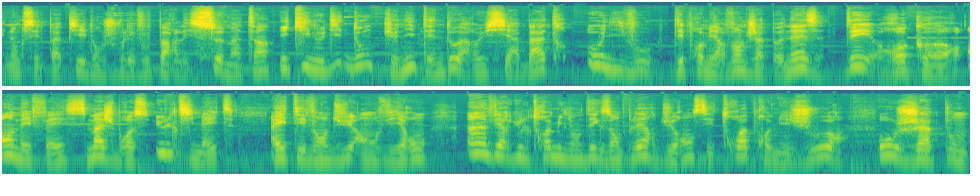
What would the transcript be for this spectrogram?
Et donc c'est le papier dont je voulais vous parler ce matin. Et qui nous dit donc que Nintendo a réussi à battre au niveau des premières ventes japonaises des records. En effet, Smash Bros Ultimate a été vendu à environ 1,3 million d'exemplaires durant ses trois premiers jours au Japon.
